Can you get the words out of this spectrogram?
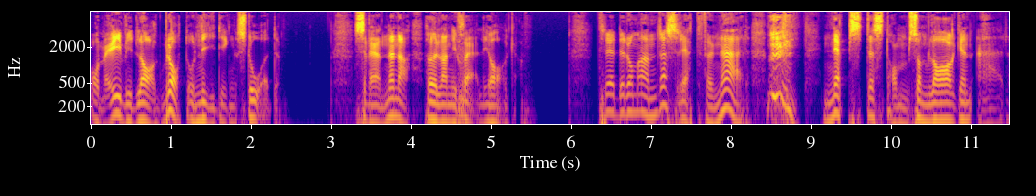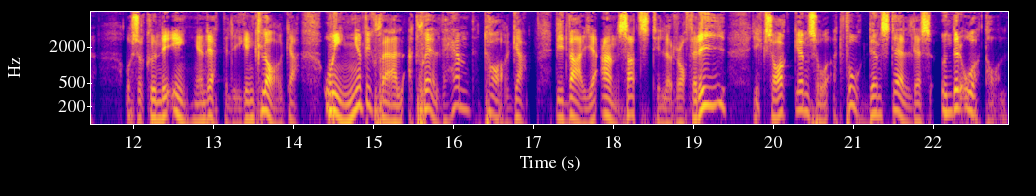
om ej vid lagbrott och nidingsdåd Svennerna höll han i skälig aga. Trädde de andras rätt för när näpstes de som lagen är och så kunde ingen rätteligen klaga och ingen fick skäl att självhämnd taga. Vid varje ansats till rofferi gick saken så att fogden ställdes under åtal.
